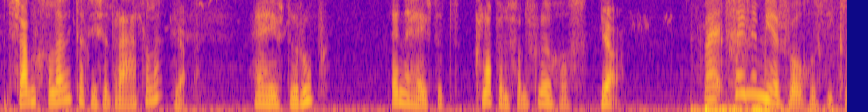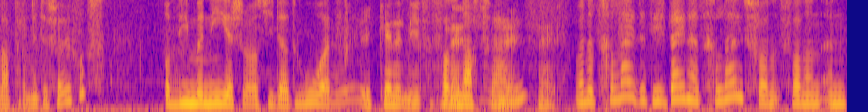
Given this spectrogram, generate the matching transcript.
het zanggeluid, dat is het ratelen. Ja. Hij heeft de roep en hij heeft het klappen van de vleugels. Ja, Maar zijn er meer vogels die klapperen met de vleugels? Op die manier zoals je dat hoort. ik ken het niet. Van de nachtzwaluw? Nee, nee. Want het geluid, het is bijna het geluud van, van een, een,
